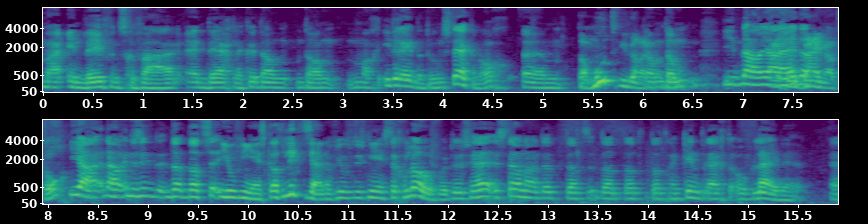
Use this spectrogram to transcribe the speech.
Maar in levensgevaar en dergelijke, dan, dan mag iedereen dat doen. Sterker nog, ehm, dan moet iedereen dan, dat dan, doen. je- nou ja, dat- bijna toch? ja, nou in de zin dat, dat je hoeft niet eens katholiek te zijn of je hoeft dus niet eens te geloven. Dus stel nou dat, dat, dat, dat, dat er een kind dreigt te overlijden eh,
